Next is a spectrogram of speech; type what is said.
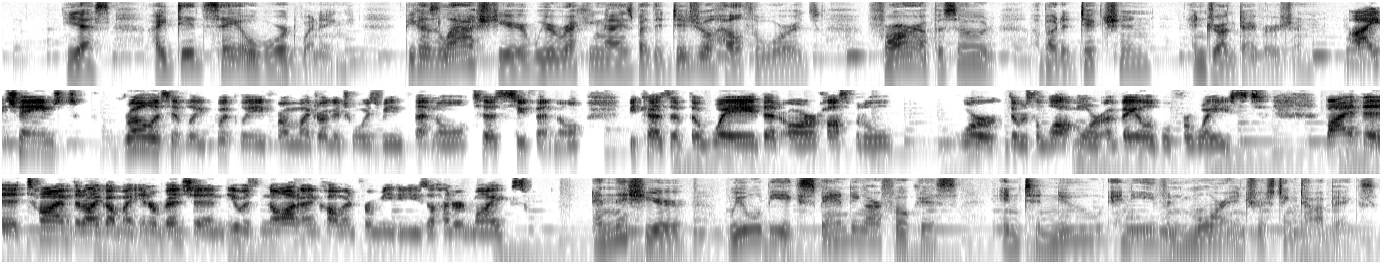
Yes, I did say award winning, because last year we were recognized by the Digital Health Awards for our episode about addiction and drug diversion. I changed relatively quickly from my drug of choice being fentanyl to sufentanil because of the way that our hospital worked. There was a lot more available for waste. By the time that I got my intervention, it was not uncommon for me to use 100 mics. And this year, we will be expanding our focus into new and even more interesting topics,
